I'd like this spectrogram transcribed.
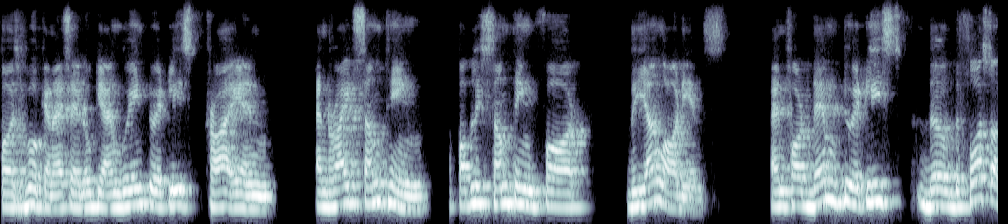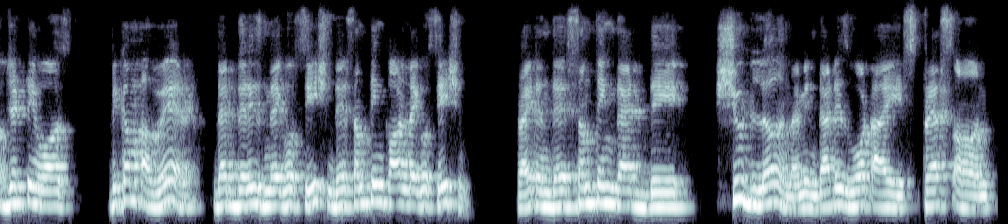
first book. And I said, okay, I'm going to at least try and and write something, publish something for the young audience. And for them to at least, the, the first objective was become aware that there is negotiation. There's something called negotiation, right? And there's something that they should learn. I mean, that is what I stress on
